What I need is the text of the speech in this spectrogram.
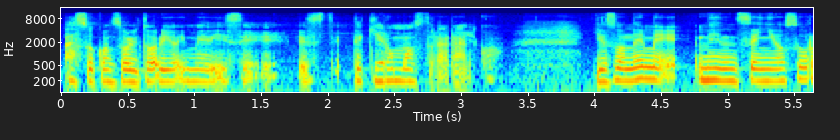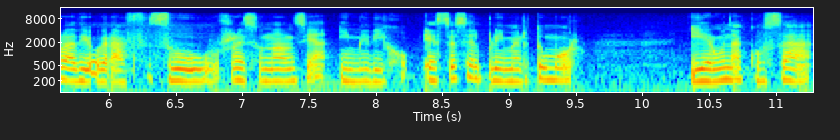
a su consultorio y me dice, este, te quiero mostrar algo. Y es donde me, me enseñó su radiografía, su resonancia y me dijo, este es el primer tumor. Y era una cosa,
